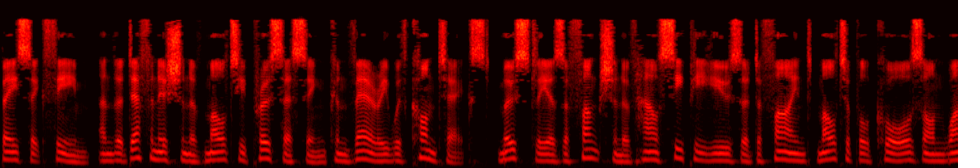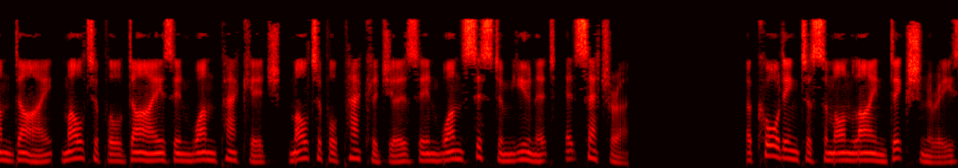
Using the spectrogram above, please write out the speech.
basic theme, and the definition of multiprocessing can vary with context, mostly as a function of how CPUs are defined multiple cores on one die, multiple dies in one package, multiple packages in one system unit, etc. According to some online dictionaries,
